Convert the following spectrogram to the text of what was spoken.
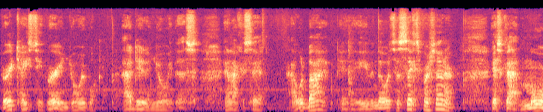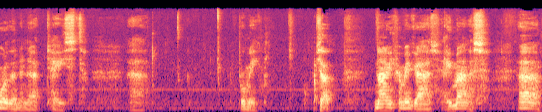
very tasty, very enjoyable. I did enjoy this. And like I said, I would buy it, even though it's a six percenter. It's got more than enough taste uh, for me. So, 90 for me, guys. A minus. Uh,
